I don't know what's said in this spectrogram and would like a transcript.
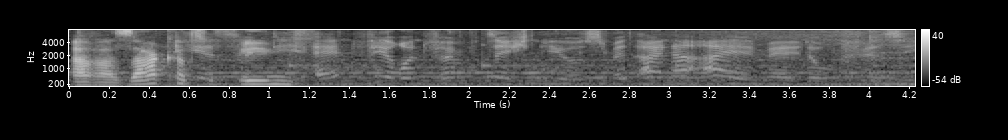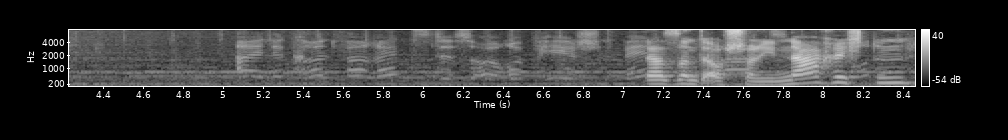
Arasaka zu fliegen. Die N54 News mit einer Eilmeldung für Sie. Eine Konferenz des Europäischen Da sind auch schon die Nachrichten.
